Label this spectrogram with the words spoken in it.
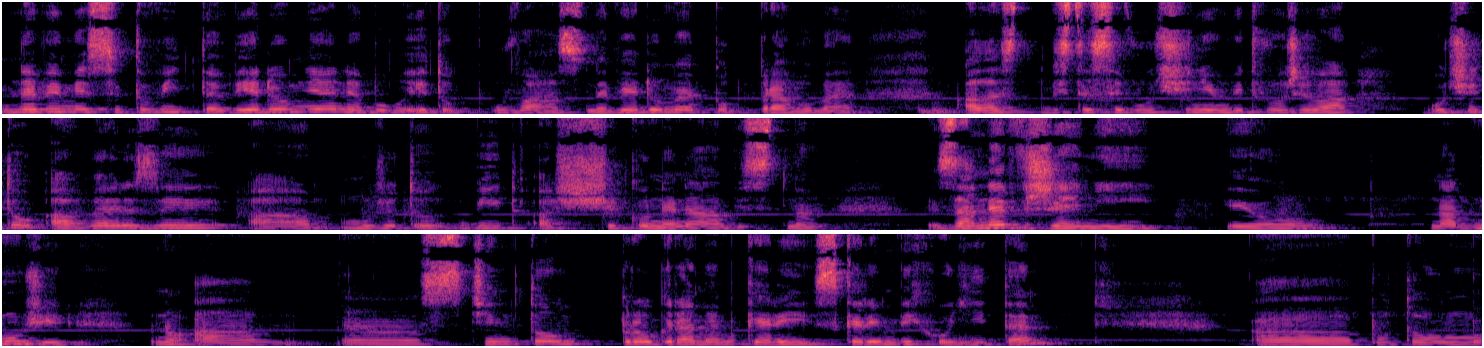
nevím, jestli to víte vědomě, nebo je to u vás nevědomé, podprahové, ale vy jste si vůči ním vytvořila určitou averzi a může to být až jako nenávistné. Zanevření, jo, nad muži. No a uh, s tímto programem, který, s kterým vy chodíte, uh, potom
